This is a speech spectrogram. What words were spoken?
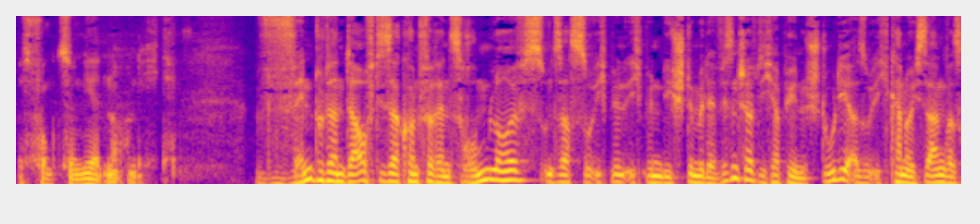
es funktioniert noch nicht. Wenn du dann da auf dieser Konferenz rumläufst und sagst so, ich bin, ich bin die Stimme der Wissenschaft, ich habe hier eine Studie, also ich kann euch sagen, was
